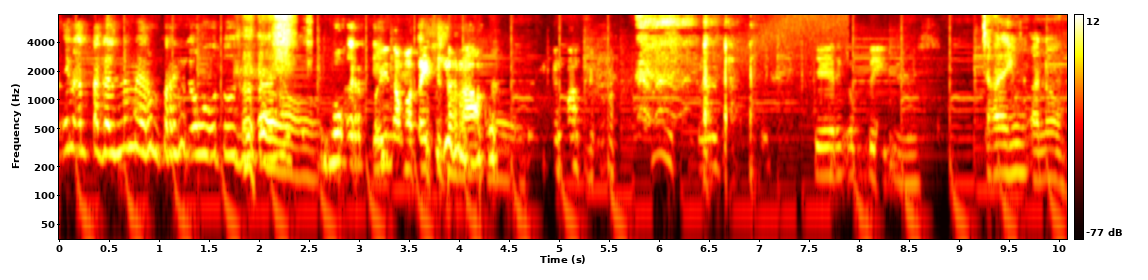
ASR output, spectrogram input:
eh, ang tagal na meron pa rin nauuto dito. Booker Uy, T. namatay si Darako. Sharing of news. Tsaka yung ano,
